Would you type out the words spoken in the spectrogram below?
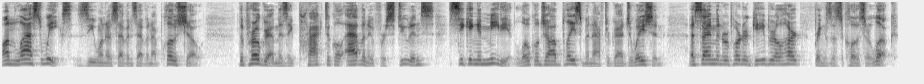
on last week's Z1077 Up Close show. The program is a practical avenue for students seeking immediate local job placement after graduation. Assignment reporter Gabriel Hart brings us a closer look.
